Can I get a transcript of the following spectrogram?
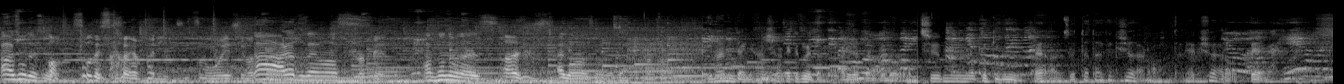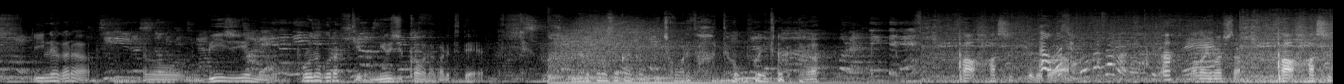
あそうですあ、そうですか、やっぱり、いつも応援してます。あありがとうございますすいません。あとんでもないですあ、ありがとうございます。なんか今みたいに話しかけてくれたらありがたいけど、注文の時に、え、あ絶対竹木賞やろ、竹木賞やろって言いながら、あの、BGM、ポルノグラフィティのミュージックアワー流れてて、ナルトの世界観ぶち壊れたって思いながら、あ、走ってるから。あ、わかりました。あ、走っ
